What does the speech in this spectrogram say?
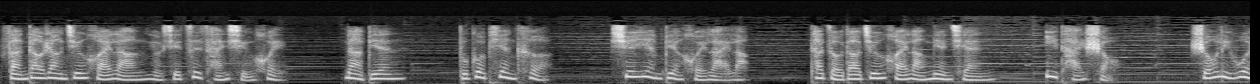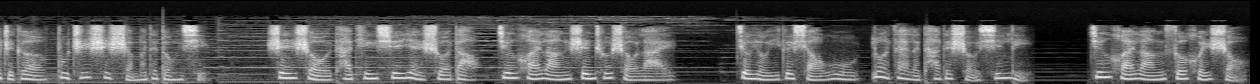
反倒让君怀郎有些自惭形秽。那边，不过片刻，薛燕便回来了。他走到君怀郎面前，一抬手，手里握着个不知是什么的东西。伸手，他听薛燕说道：“君怀郎伸出手来，就有一个小物落在了他的手心里。君怀郎缩回手，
